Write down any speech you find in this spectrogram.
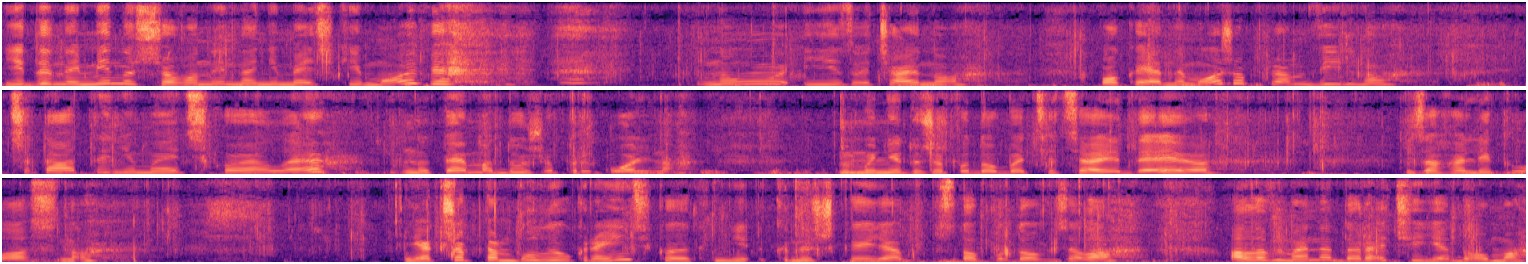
Єдиний мінус, що вони на німецькій мові. Ну і, звичайно, поки я не можу прям вільно читати німецькою, але ну, тема дуже прикольна. Ну, мені дуже подобається ця ідея. Взагалі класно. Якщо б там були української книжки, я б стопудов взяла. Але в мене, до речі, є вдома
